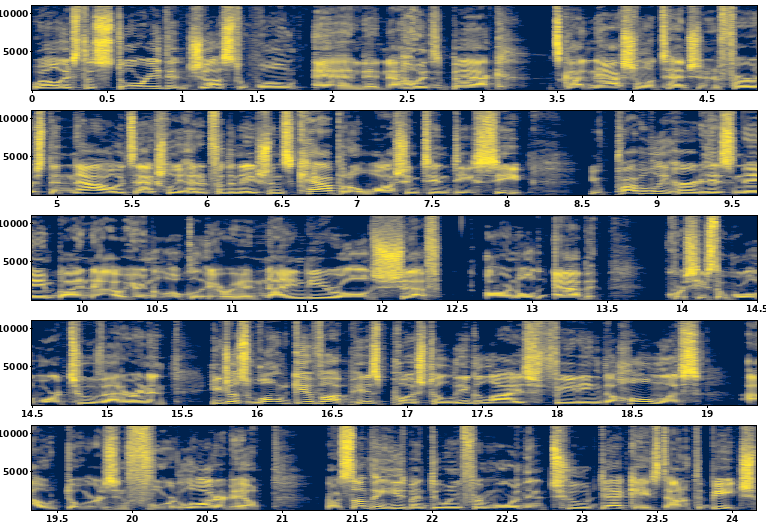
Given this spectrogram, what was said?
Well, it's the story that just won't end, and now it's back. It's got national attention at first, and now it's actually headed for the nation's capital, Washington, D.C. You've probably heard his name by now here in the local area 90 year old chef Arnold Abbott. Of course, he's the World War II veteran, and he just won't give up his push to legalize feeding the homeless outdoors in Fort Lauderdale. Now, it's something he's been doing for more than two decades down at the beach.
